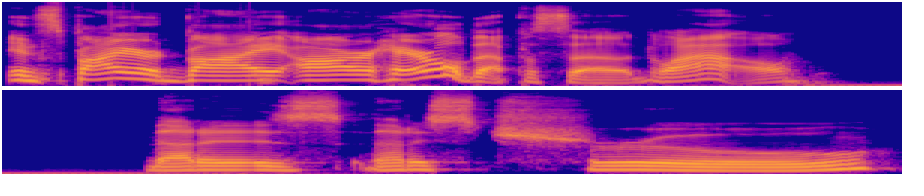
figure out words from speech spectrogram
inspired by our Herald episode. Wow. That is that is true.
